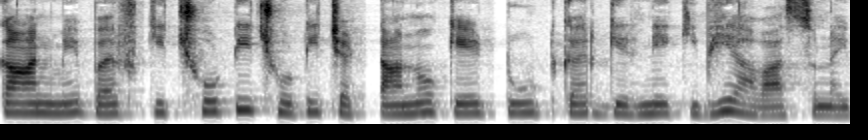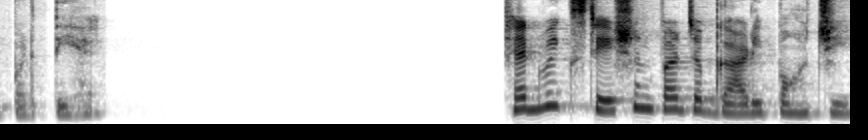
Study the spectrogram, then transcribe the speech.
कान में बर्फ़ की छोटी छोटी चट्टानों के टूट कर गिरने की भी आवाज़ सुनाई पड़ती है। शेडविक स्टेशन पर जब गाड़ी पहुँची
